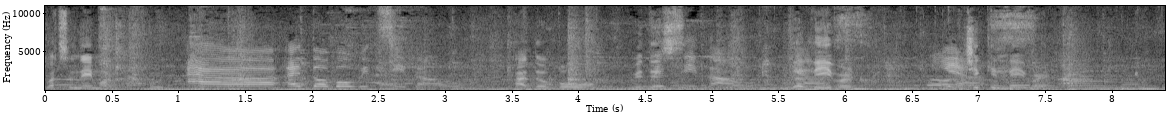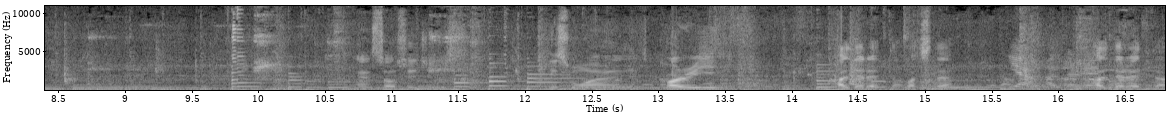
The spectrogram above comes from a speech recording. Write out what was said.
What's the name of the food? Uh, adobo with sitaw. Adobo with With this sitaw. the liver, Yeah. chicken liver, and sausages. This one curry caldereta. What's that? Yeah, caldereta. Caldereta.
